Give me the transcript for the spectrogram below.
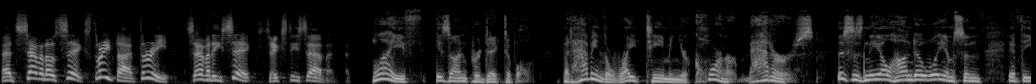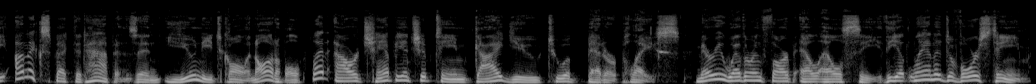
That's 706 353 7667. Life is unpredictable, but having the right team in your corner matters. This is Neil Hondo Williamson. If the unexpected happens and you need to call an audible, let our championship team guide you to a better place. Meriwether and Tharp LLC, the Atlanta Divorce Team,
